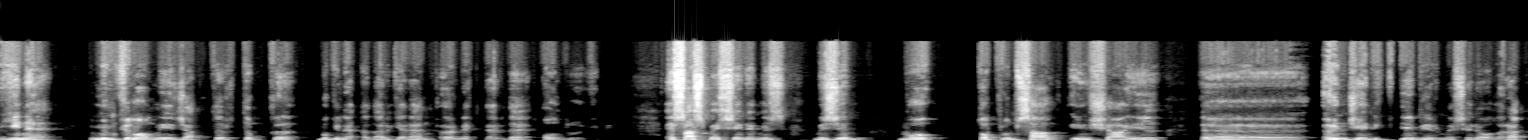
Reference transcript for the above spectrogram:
yine mümkün olmayacaktır. Tıpkı bugüne kadar gelen örneklerde olduğu gibi. Esas meselemiz bizim bu toplumsal inşayı e, öncelikli bir mesele olarak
